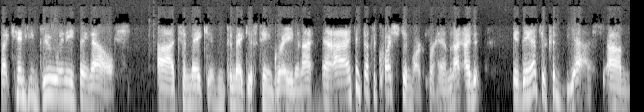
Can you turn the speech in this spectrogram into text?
but can he do anything else? Uh, to make to make his team great, and I I think that's a question mark for him. And I, I the answer could be yes. Um,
